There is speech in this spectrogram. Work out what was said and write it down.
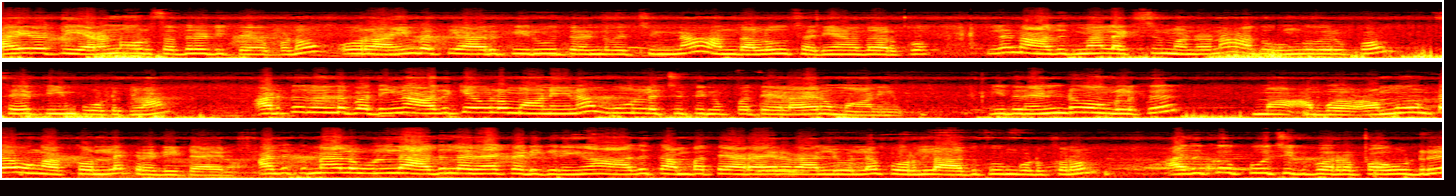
ஆயிரத்தி இரநூறு சதுரடி தேவைப்படும். ஒரு ஐம்பத்தி ஆறுக்கு இருபத்தி ரெண்டு வச்சிங்கன்னா அந்த அளவு சரியானதாக இருக்கும். இல்லை நான் அதுக்கு மேலே எக்ஸ்டெண்ட் பண்ணுறேன்னா அது உங்கள் விருப்பம். சேர்த்தியும் போட்டுக்கலாம். அடுத்தது வந்து பார்த்தீங்கன்னா அதுக்கு எவ்வளோ மானியம்னா மூணு லட்சத்தி முப்பத்தேழாயிரம் மானியம். இது ரெண்டும் உங்களுக்கு அமௌண்ட்டாக உங்கள் அக்கௌண்ட்டில் கிரெடிட் ஆயிரும். அதுக்கு மேலே உள்ள அதில் ரேக் அடிக்கிறீங்களா அதுக்கு ஐம்பத்தாறாயிரம் வேல்யூ உள்ள பொருள் அதுக்கும் கொடுக்குறோம். அதுக்கு பூச்சிக்கு போடுற பவுட்ரு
